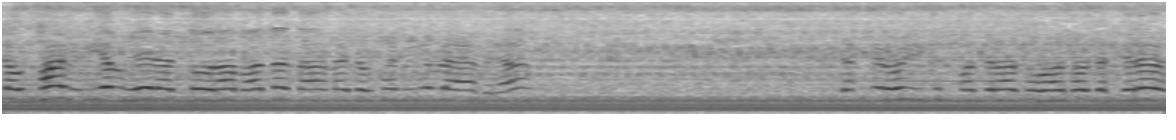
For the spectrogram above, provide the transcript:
ਚੌਥਾ ਵੀਡੀਓ ਫੇਰ ਤੋਰਾ ਵਾਧਾ ਤਾਂ ਮੈਂ ਚੌਥਾ ਵੀਡੀਓ ਬਣਾਇਆ ਮੇਰਾ। ਚੱਕਰ ਹੋਈ ਕਿ 15 1600 ਚੱਕਰ।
